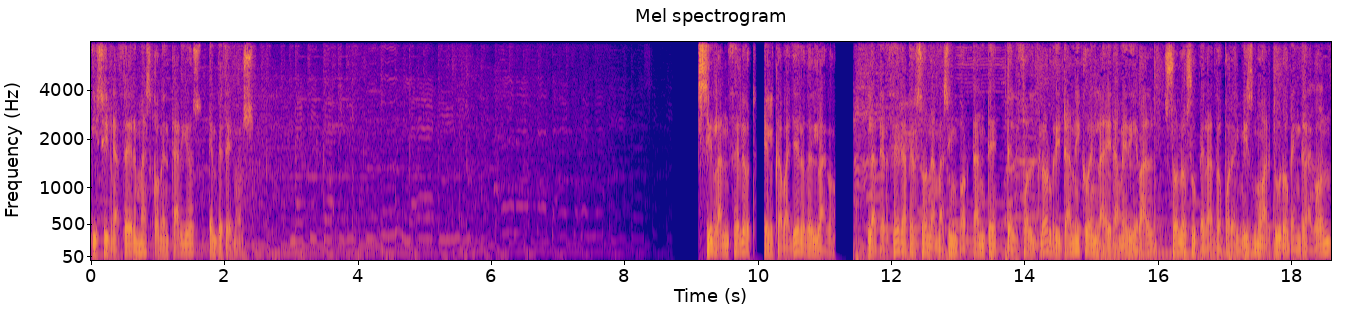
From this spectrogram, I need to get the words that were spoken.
y sin hacer más comentarios, empecemos. Sir Lancelot, el Caballero del Lago. La tercera persona más importante, del folclore británico en la era medieval, solo superado por el mismo Arturo Pendragon,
